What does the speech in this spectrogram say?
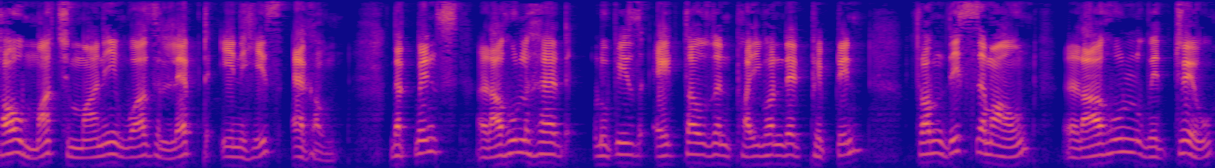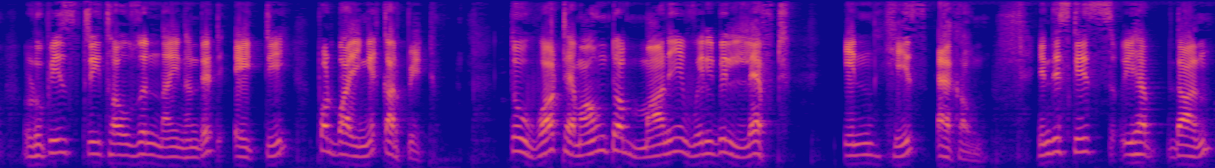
how much money was left in his account? That means Rahul had rupees 8515. From this amount, Rahul withdrew rupees 3980 for buying a carpet. So what amount of money will be left in his account? In this case, we have done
